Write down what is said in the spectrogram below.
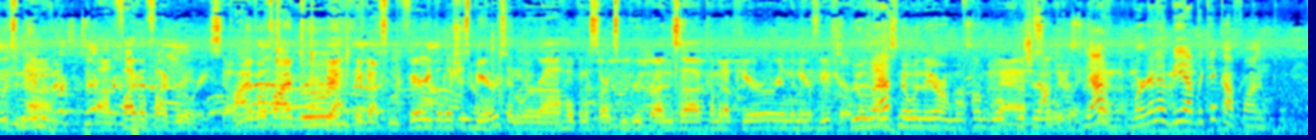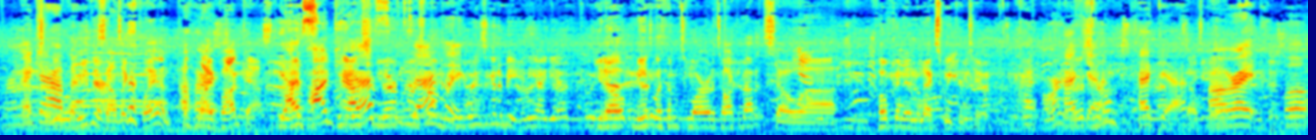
What's the name of uh, it? Uh, the 505 Brewery. So 505 Brewery. yeah, they've got some very delicious beers, and we're uh, hoping to start some group runs uh, coming up here in the near future. You'll let Yeah. us know when they are, and we'll come. We'll push it out there. Absolutely. Yeah, we're gonna be at the kickoff one. We're gonna make Absolutely. it happen. We'll. Sounds like a plan. All Live right. podcast. Yes. Live podcast Yes, from there for exactly. When's it going to be? Any idea? Can You know, meet with them tomorrow to talk about it. So uh, hoping in the next week or two. All right, Heck yeah. Heck yeah. All right. Well,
